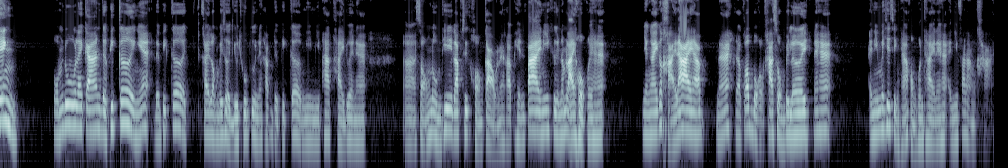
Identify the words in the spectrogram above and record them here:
ริงๆ ผมดูรายการ The Picker อย่างเงี้ย The Picker ใครลองไปเสิร์ช YouTube ดูนะครับ The Picker มีมีภาคไทยด้วยนะฮะสองหนุ่มที่รับซื้อของเก่านะครับ เห็นป้ายนี่คือน้ำลายหกเลยฮะ ยังไงก็ขายได้ครับนะ แล้วก็บวกราคาส่งไปเลยนะฮะ อันนี้ไม่ใช่สินค้าของคนไทยนะฮะ อันนี้ฝรั่งขาย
